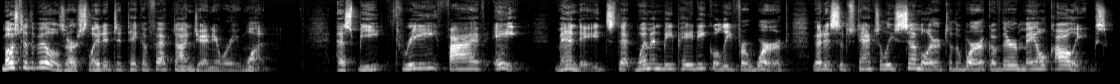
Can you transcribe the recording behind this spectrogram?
Most of the bills are slated to take effect on January 1. SB 358 mandates that women be paid equally for work that is substantially similar to the work of their male colleagues.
